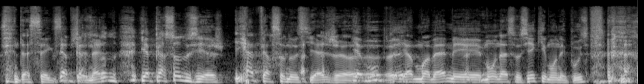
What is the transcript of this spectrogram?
C'est assez exceptionnel. Il n'y a, personne au siège. Il n'y a personne au siège. Il y a, vous, il y a moi-même et mon associé qui est mon épouse.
